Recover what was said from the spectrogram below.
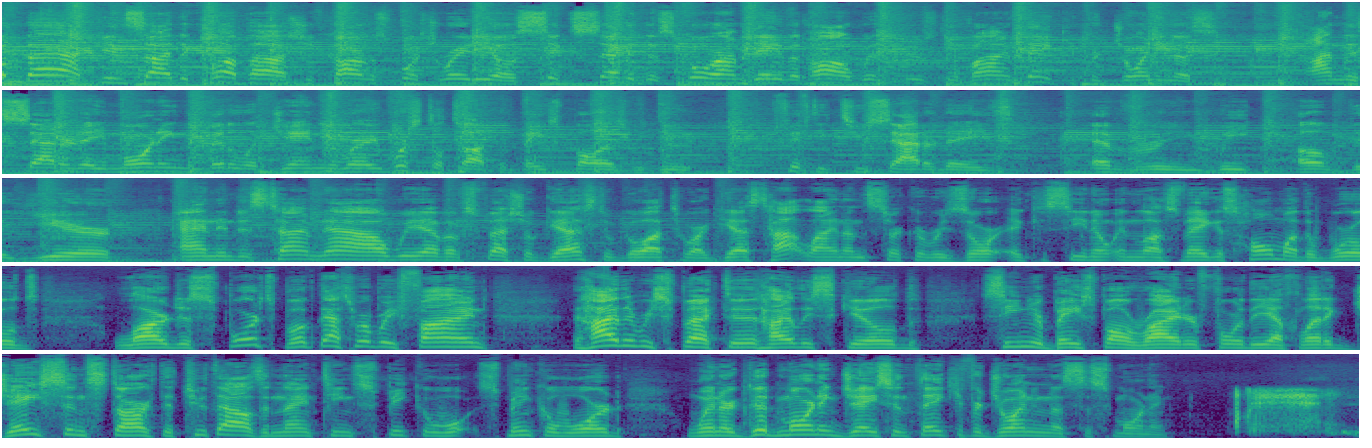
Welcome back inside the clubhouse, Chicago Sports Radio 6-7 the score. I'm David Haugh with Bruce Levine. Thank you for joining us on this Saturday morning, the middle of January. We're still talking baseball as we do 52 Saturdays every week of the year. And it is time now. We have a special guest who go out to our guest hotline on the Circa Resort and Casino in Las Vegas, home of the world's largest sports book. That's where we find the highly respected, highly skilled senior baseball writer for The Athletic, Jayson Stark, the 2019 Spink Award winner. Good morning, Jason. Thank you for joining us this morning.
